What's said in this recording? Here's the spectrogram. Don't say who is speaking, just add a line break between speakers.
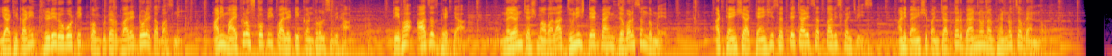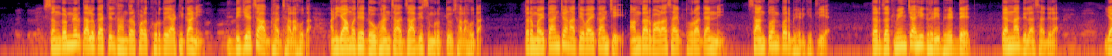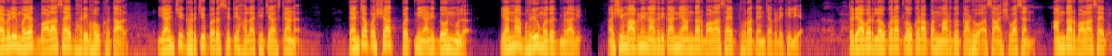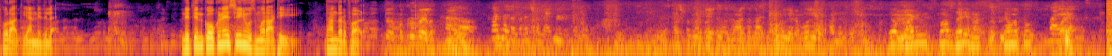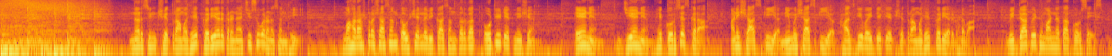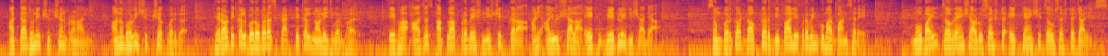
या ठिकाणी three D robotic कॉम्प्युटरद्वारे डोळे तपासणी आणि मायक्रोस्कोपी क्वालिटी कंट्रोल सुविधा. तेव्हा आजच भेट द्या. नयन चष्मावाला जुनी स्टेट बँक जवळ संगमनेर. अठ्ठ्याऐंशी अठ्ठ्याऐंशी सत्तेचाळीस सत्तावीस पंचवीस आणि ब्याऐंशी पंच्याहत्तर ब्याण्णव नव्याण्णव चौऱ्याण्णव. संगमनेर तालुक्यातील धांदरफळ खुर्द या ठिकाणी डीजेचा अपघात झाला होता आणि यामध्ये दोघांचा जागीच मृत्यू झाला होता. तर मैतांच्या नातेवाईकांची आमदार बाळासाहेब थोरात यांनी सांत्वनपर भेट घेतली आहे तर जखमींच्याही घरी भेट देत त्यांना दिलासा दिलाय. यावेळी मयत बाळासाहेब हरिभाऊ खताळ यांची घरची परिस्थिती हलाखीची असल्यानं त्यांच्या पश्चात पत्नी आणि दोन मुलं यांना भरीव मदत मिळावी अशी मागणी नागरिकांनी आमदार बाळासाहेब थोरात यांच्याकडे केली आहे. तर यावर लवकरात लवकर आपण मार्ग काढू असं आश्वासन आमदार बाळासाहेब थोरात यांनी दिलंय. Nitin Kokane C news Marathi Dhandarphal.
पकडून राहिला.
जेव्हा गाडी स्टॉप झाली ना तेव्हा तो
नर्सिंग क्षेत्रामध्ये करिअर करण्याची सुवर्ण संधी महाराष्ट्र शासन कौशल्य विकास अंतर्गत OT technician N M G N M हे कोर्सेस करा आणि शासकीय निमशासकीय खाजगी वैद्यकीय क्षेत्रामध्ये करिअर घडवा. विद्यापीठ मान्यता कोर्सेस अत्याधुनिक शिक्षण प्रणाली अनुभवी शिक्षक वर्ग थेरॉटिकल बरोबरच प्रॅक्टिकल नॉलेजवर भर. तेव्हा आजच आपला प्रवेश निश्चित करा आणि आयुष्याला एक वेगळी दिशा द्या. संपर्क डॉक्टर दीपाली प्रवीणकुमार पानसरे. मोबाईल चौऱ्याऐंशी अडुसष्ट एक्क्याऐंशी चौसष्ट चाळीस.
